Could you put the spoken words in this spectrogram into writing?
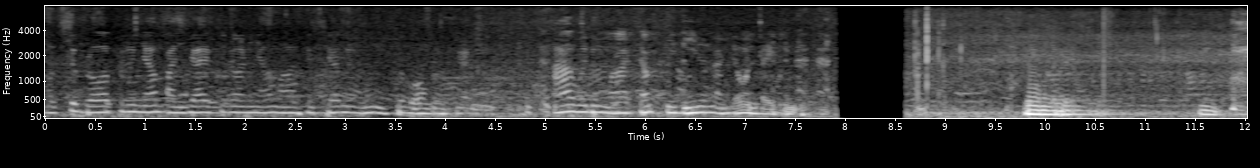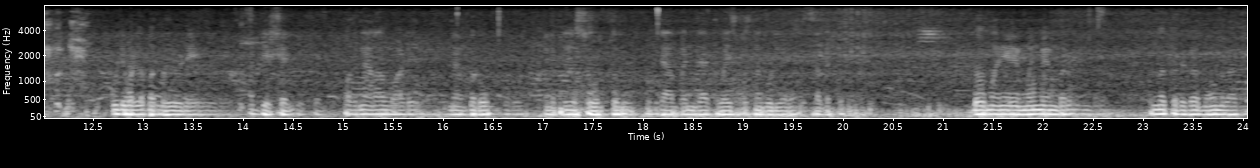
മുത്ത് ബ്ലോക്കിലും ഞാൻ പഞ്ചായത്തിലുമാണ് ഞാൻ മാർക്കിച്ചാണ് മുത്ത് കോൺഗ്രസ് ആ ഒരു മാറ്റം ഇതിന് നല്ല ഉണ്ടായിട്ടുണ്ട്. കുടിവെള്ള പദ്ധതിയുടെ അധ്യക്ഷൻ പതിനാറാം വാർഡ് മെമ്പറും എന്റെ പ്രിയ സുഹൃത്തും ഗ്രാമപഞ്ചായത്ത് വൈസ് പ്രസിഡന്റ് കൂടിയാണ് സദത്തിൽ ബഹുമാനിയായ മുൻ മെമ്പർ കുന്നത്തൊടുക്ക മോഹൻലാക്ക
